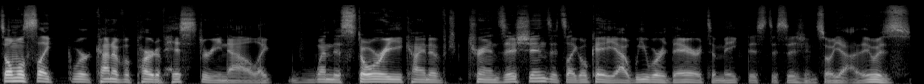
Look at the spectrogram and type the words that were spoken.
it's almost like we're kind of a part of history now. Like when the story kind of transitions, it's like, okay, yeah, we were there to make this decision. So yeah, it was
